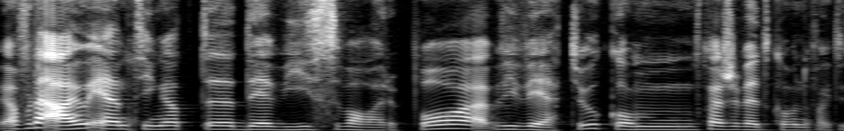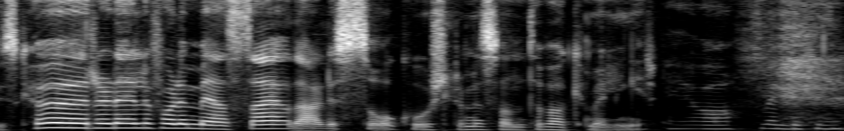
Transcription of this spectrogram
ja, for det er jo én ting at eh, det vi svarer på Vi vet jo ikke om kanskje vedkommende faktisk hører det eller får det med seg, og da er det så koselig med sånne tilbakemeldinger. Ja, veldig fint.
